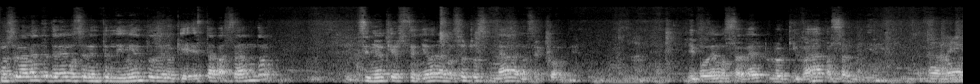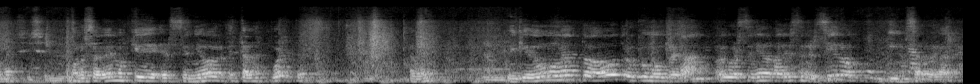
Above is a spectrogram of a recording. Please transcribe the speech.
no solamente tenemos el entendimiento de lo que está pasando, sino que el Señor a nosotros nada nos esconde. Y podemos saber lo que va a pasar mañana. Amén. Sí, Señor. Cuando sabemos que el Señor está a las puertas. Amén. Amén. Y que de un momento a otro, como un relámpago, el Señor aparece en el cielo y nos arrebata.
